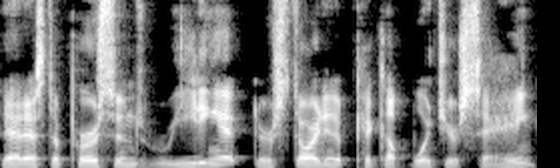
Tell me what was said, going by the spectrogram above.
that as the person's reading it, they're starting to pick up what you're saying.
